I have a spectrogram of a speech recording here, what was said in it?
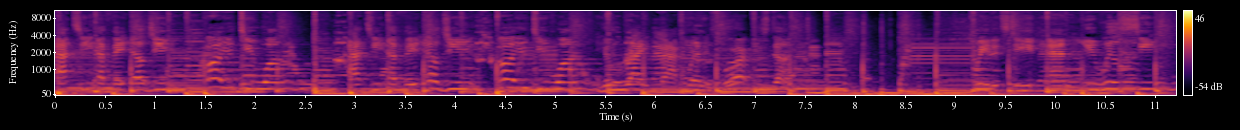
At TFALG, or you do one. At TFALG, or you do one. He'll write back when his work is done. Tweet at Steve and you will see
